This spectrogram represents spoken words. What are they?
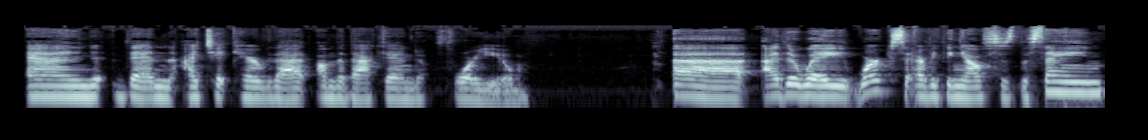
And then I take care of that on the back end for you. Uh, either way works. Everything else is the same,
